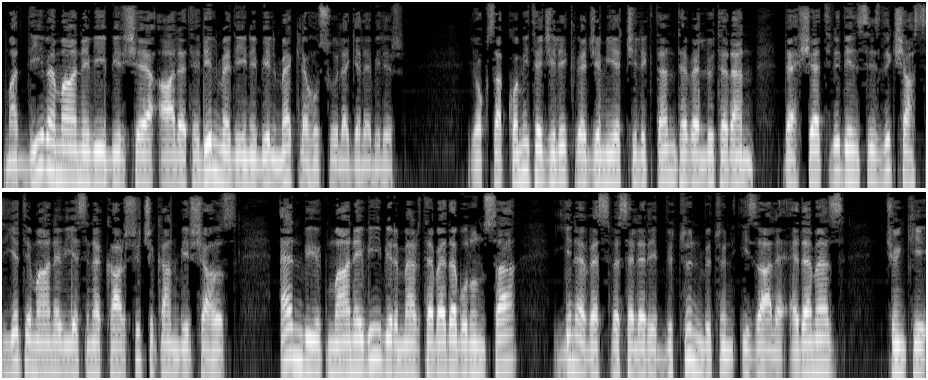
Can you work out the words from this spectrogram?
maddi ve manevi bir şeye alet edilmediğini bilmekle husule gelebilir. yoksa komitecilik ve cemiyetçilikten tevellüt eden dehşetli dinsizlik şahsiyeti maneviyesine karşı çıkan bir şahıs en büyük manevi bir mertebede bulunsa yine vesveseleri bütün bütün izale edemez. Çünkü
